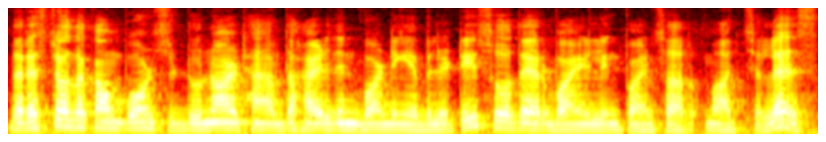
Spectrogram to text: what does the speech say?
The rest of the compounds do not have the hydrogen bonding ability. So, their boiling points are much less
